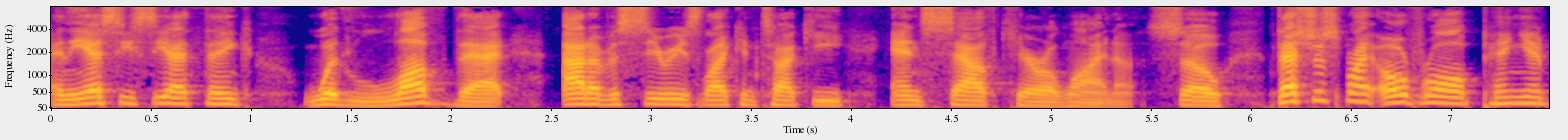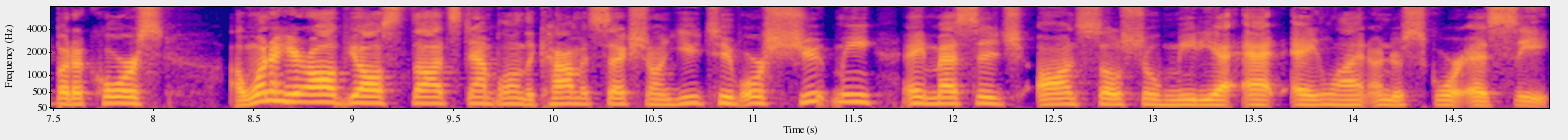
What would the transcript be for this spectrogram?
and the SEC I think would love that out of a series like Kentucky and South Carolina. So that's just my overall opinion. But of course, I want to hear all of y'all's thoughts down below in the comment section on YouTube or shoot me a message on social media at a line underscore SC.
